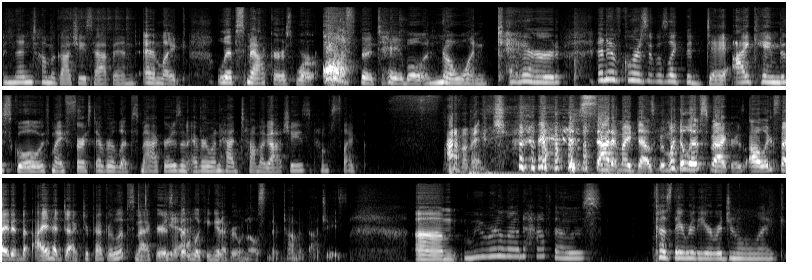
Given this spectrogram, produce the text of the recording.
and then Tamagotchis happened, and like lip smackers were off the table, and no one cared. And of course, it was like the day I came to school with my first ever lip smackers, and everyone had Tamagotchis, and I was like, out of a bitch. I just sat at my desk with my lip smackers, all excited that I had Dr. Pepper lip smackers, Yeah. but looking at everyone else in their Tamagotchis. Um, we weren't allowed to have those because they were the original like,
